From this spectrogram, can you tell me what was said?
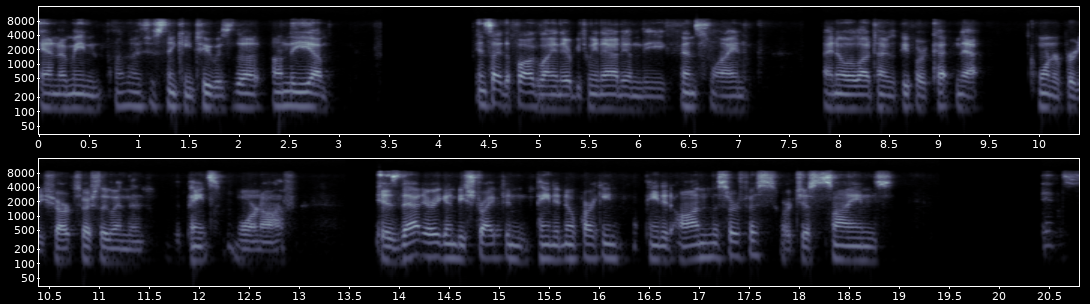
And I mean, I was just thinking too, is the, on the, uh. Inside the fog line there between that and the fence line. I know a lot of times people are cutting that corner pretty sharp, especially when the, the paint's worn off. Is that area gonna be striped and painted no parking, painted on the surface or just signs? It's,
